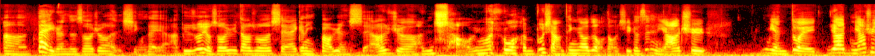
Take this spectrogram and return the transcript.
嗯、带人的时候就很心累啊。比如说，有时候遇到说谁来跟你抱怨谁啊，我就觉得很吵，因为我很不想听到这种东西。可是你要去。面对要你要去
